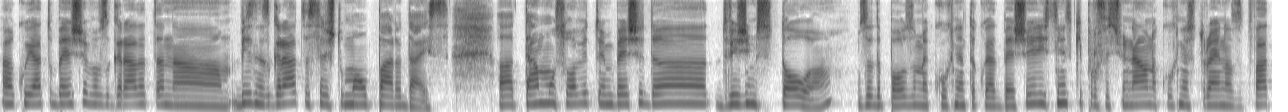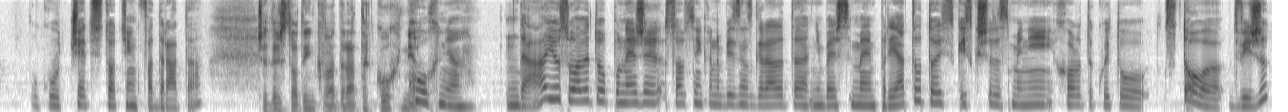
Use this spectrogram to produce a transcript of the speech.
а, която беше в в сградата на бизнес сградата срещу Мол Парадайс. там условието им беше да движим стола, за да ползваме кухнята, която беше истински професионална кухня, строена за това около 400 квадрата. 400 квадрата кухня? Кухня. Да, и условието, понеже собственика на бизнес градата ни беше семейен приятел, той искаше да смени хората, които стола движат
